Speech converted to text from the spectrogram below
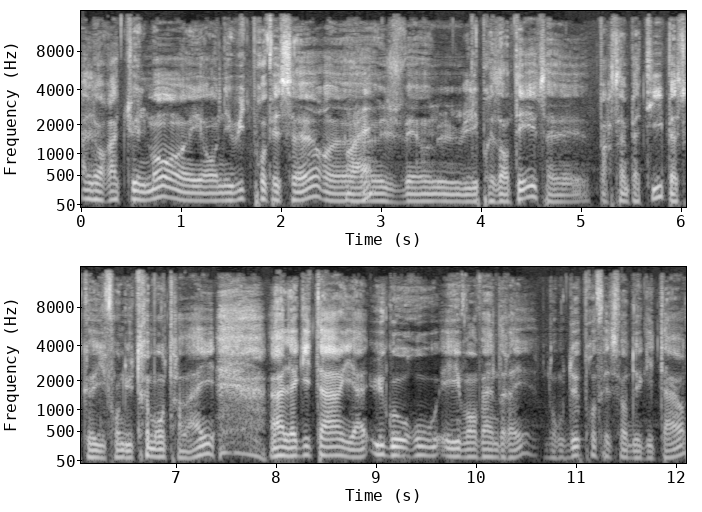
Alors actuellement, euh, on est huit professeurs. euh, Ouais. Je vais euh, les présenter par sympathie parce qu'ils font du très bon travail. À la guitare, il y a Hugo Roux et Yvan Vindray, donc deux professeurs de guitare.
